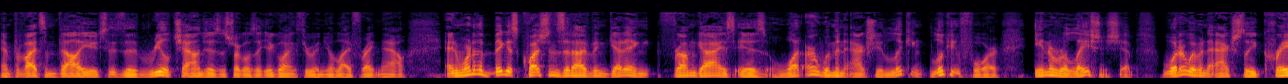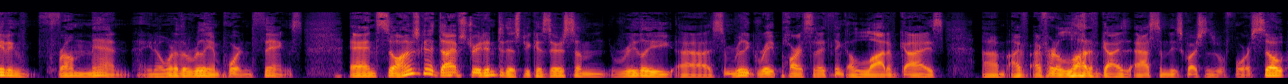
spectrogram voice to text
and provide some value to the real challenges and struggles that you're going through in your life right now. And one of the biggest questions that I've been getting from guys is what are women actually looking looking for in a relationship? What are women actually craving from men? You know, what are the really important things? And so I'm just going to dive straight into this because there's some really uh, some really great parts that I think a lot of guys. Um, I've I've heard a lot of guys ask some of these questions before. So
